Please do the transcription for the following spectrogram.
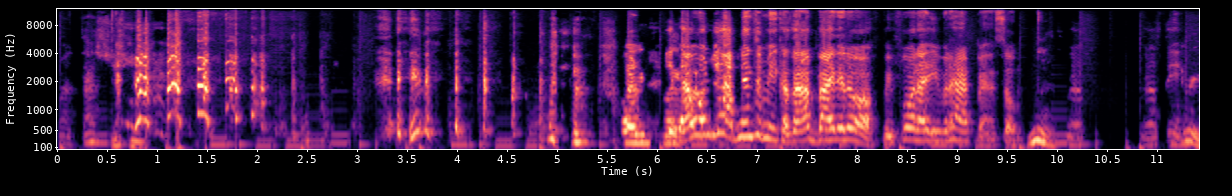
but that's just that wouldn't be happening to me because I bite it off before that even happened. So hmm. we'll, we'll see.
